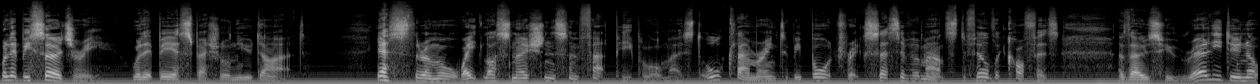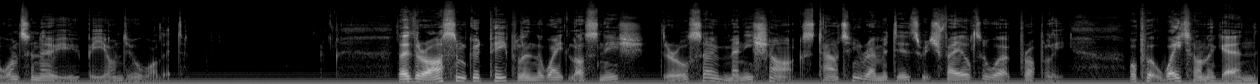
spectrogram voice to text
Will it be surgery? Will it be a special new diet? Yes, there are more weight loss notions than fat people almost, all clamouring to be bought for excessive amounts to fill the coffers are those who really do not want to know you beyond your wallet. Though there are some good people in the weight loss niche, there are also many sharks touting remedies which fail to work properly or put weight on again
